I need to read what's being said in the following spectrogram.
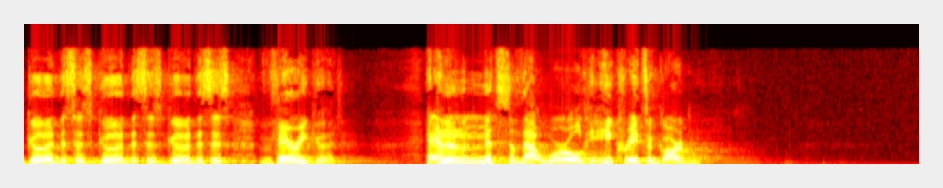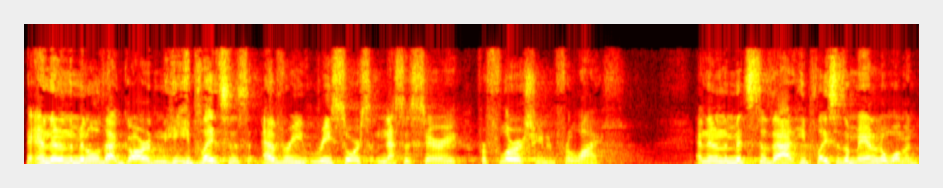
good, this is good, this is good, this is very good. And in the midst of that world, he, he creates a garden. And then in the middle of that garden, he, he places every resource necessary for flourishing and for life. And then in the midst of that, he places a man and a woman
